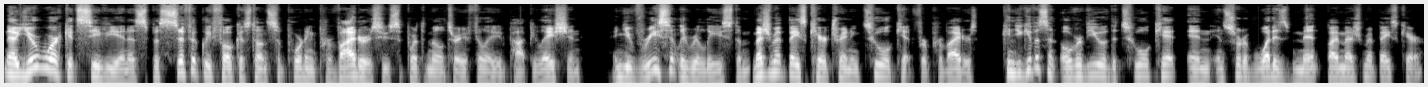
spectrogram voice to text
now your work at cvn is specifically focused on supporting providers who support the military affiliated population and you've recently released a measurement based care training toolkit for providers can you give us an overview of the toolkit and, and sort of what is meant by measurement based care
